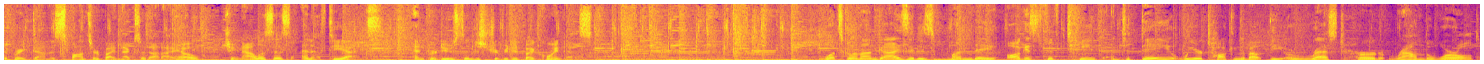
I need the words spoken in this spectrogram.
The breakdown is sponsored by Nexo.io, Chainalysis, and FTX, and produced and distributed by Coindesk. What's going on, guys? It is Monday, August 15th, and today we are talking about the arrest heard round the world.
